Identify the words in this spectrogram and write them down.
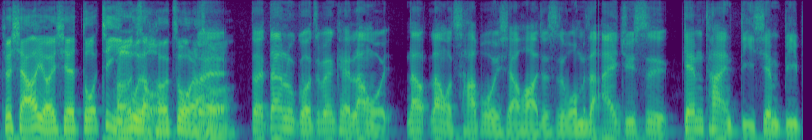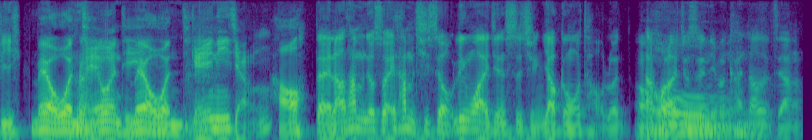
就想要有一些多进一步的合作了。对，但如果这边可以让我让让我插播一下话，就是我们的 IG 是 Game Time 底线 BB，没有问题，没问题，没有问题，给你讲好。对，然后他们就说，哎，他们其实有另外一件事情要跟我讨论。那后来就是你们看到的这样。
